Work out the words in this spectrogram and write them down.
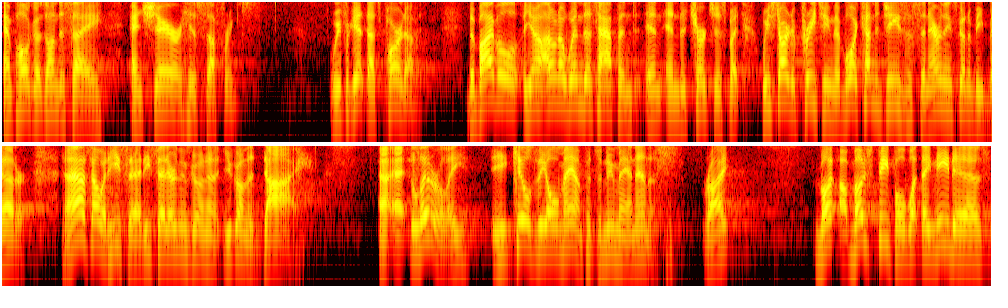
And Paul goes on to say, and share his sufferings. We forget that's part of it. The Bible, you know, I don't know when this happened in, in the churches, but we started preaching that, boy, come to Jesus and everything's going to be better. And that's not what he said. He said everything's going to, you're going to die. Uh, uh, literally, he kills the old man, puts a new man in us, right? Uh, most people, what they need is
